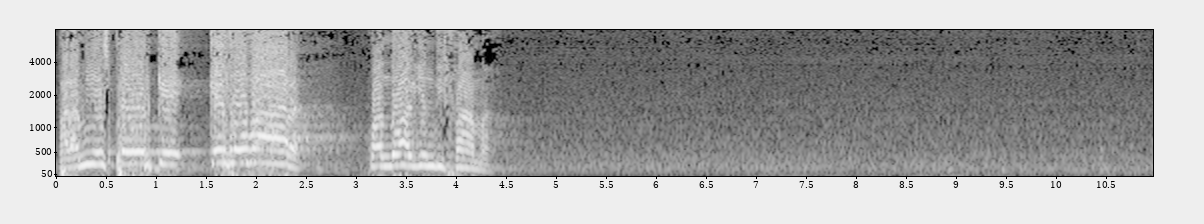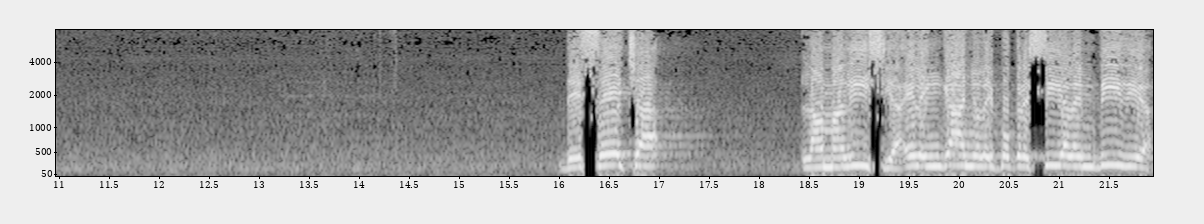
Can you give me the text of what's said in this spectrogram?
Para mí es peor que, que robar cuando alguien difama. Desecha la malicia, el engaño, la hipocresía, la envidia,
